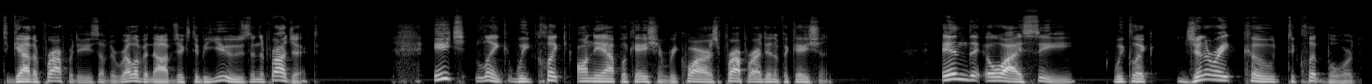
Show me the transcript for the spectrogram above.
to gather properties of the relevant objects to be used in the project. Each link we click on the application requires proper identification. In the OIC, we click generate code to clipboard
